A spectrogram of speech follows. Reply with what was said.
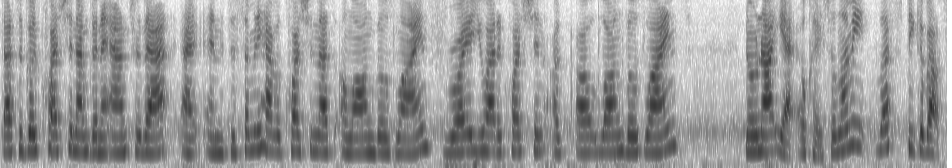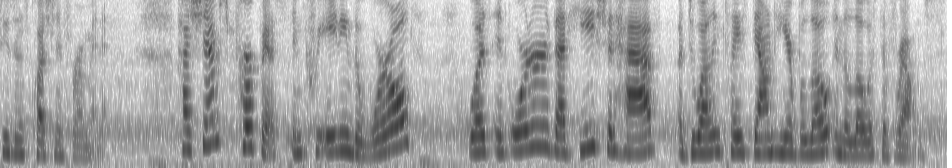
that's a good question. I'm going to answer that. And does somebody have a question that's along those lines? Roya, you had a question uh, along those lines? No, not yet. Okay, so let me let's speak about Susan's question for a minute. Hashem's purpose in creating the world was in order that he should have a dwelling place down here below in the lowest of realms.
